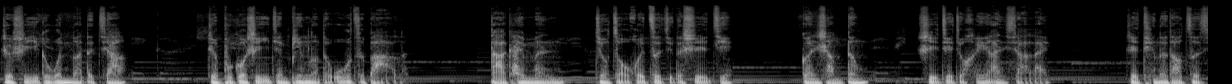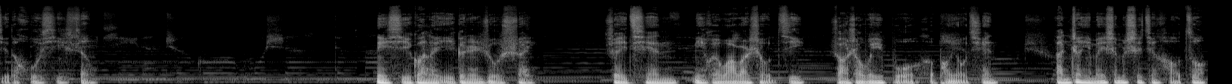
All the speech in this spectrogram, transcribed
这是一个温暖的家，这不过是一间冰冷的屋子罢了。打开门就走回自己的世界，关上灯，世界就黑暗下来，只听得到自己的呼吸声。你习惯了一个人入睡，睡前你会玩玩手机，刷刷微博和朋友圈。反正也没什么事情好做，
